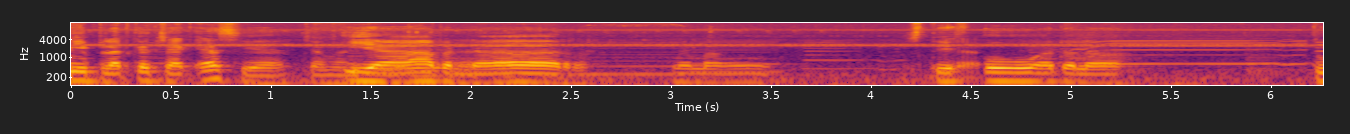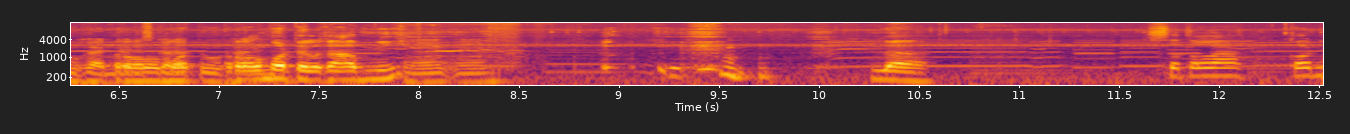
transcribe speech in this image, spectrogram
ngiblat ke check S ya, zaman iya ya. bener memang Steve Iya. O adalah Tuhan dari role, segala Tuhan. role model kami lah setelah kon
